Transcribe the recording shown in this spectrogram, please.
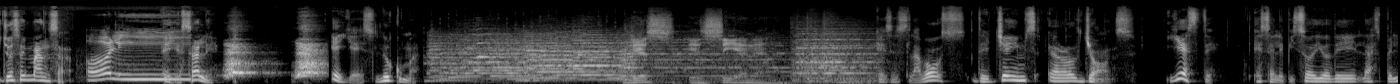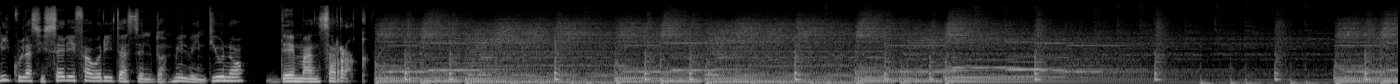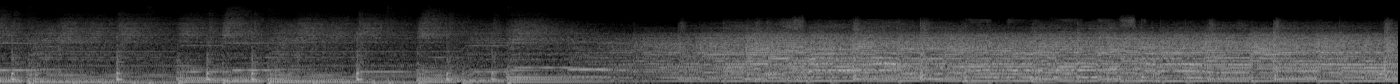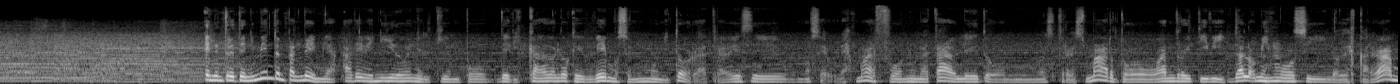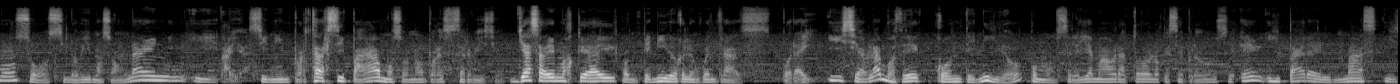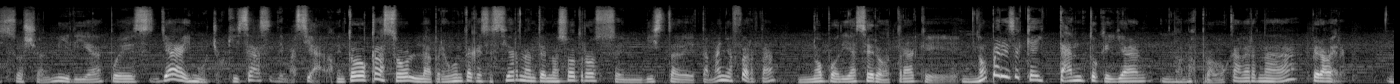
Yo soy Mansa. Oli. Ella es Ale. Ella es Lúcuma. This is CNN. Esa es la voz de James Earl Jones. Y este es el episodio de las películas y series favoritas del 2021 de Mansa Rock. El entretenimiento en pandemia ha devenido en el tiempo dedicado a lo que vemos en un monitor a través de, no sé, un smartphone, una tablet o nuestro smart o Android TV. Da lo mismo si lo descargamos o si lo vimos online y vaya, sin importar si pagamos o no por ese servicio. Ya sabemos que hay contenido que lo encuentras por ahí. Y si hablamos de contenido, como se le llama ahora todo lo que se produce en y para el más y social media, pues ya hay mucho, quizás demasiado. En todo caso, la pregunta que se cierne ante nosotros en vista de tamaña oferta no podía ser otra que no parece que hay tanto que ya no nos provoca ver nada, pero a ver,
